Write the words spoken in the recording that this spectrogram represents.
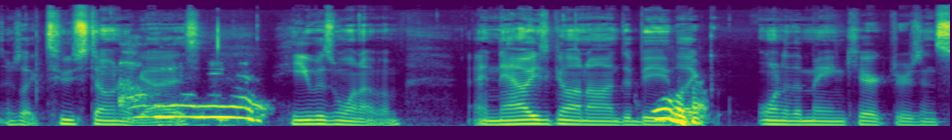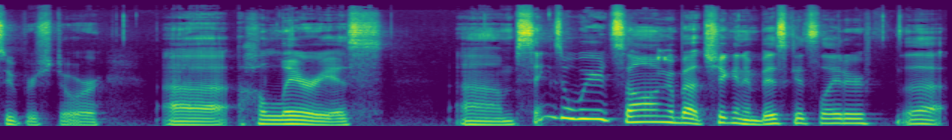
There's like two stoner Oh, guys. yeah, yeah. He was one of them, and now he's gone on to be like one of the main characters in Superstore. Uh, hilarious. Um, sings a weird song about chicken and biscuits later that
